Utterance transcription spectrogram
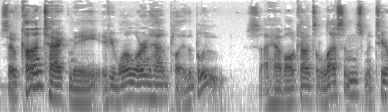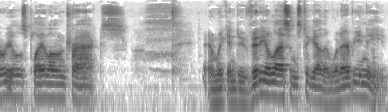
So contact me if you want to learn how to play the blues. I have all kinds of lessons, materials, play along tracks, and we can do video lessons together, whatever you need.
